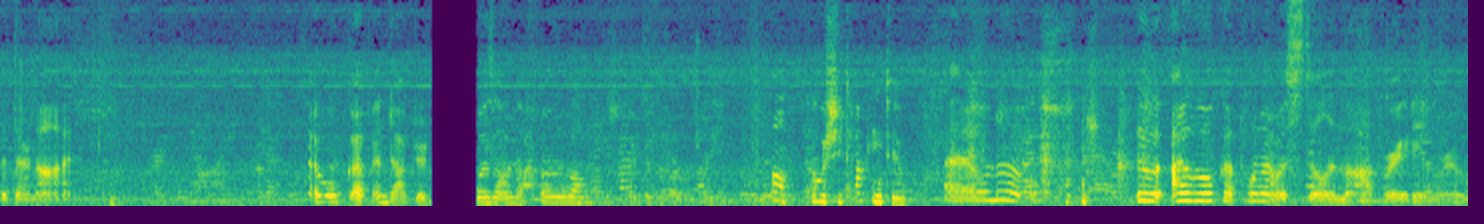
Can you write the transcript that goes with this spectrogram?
but they're not. I woke up and Dr. was on the phone. Oh, who was she talking to? I don't know. I woke up when I was still in the operating room.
